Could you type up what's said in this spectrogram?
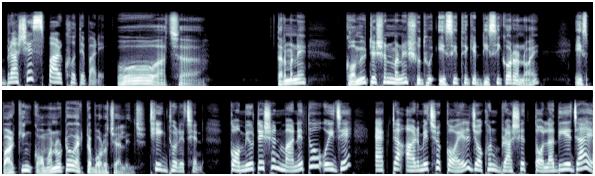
ব্রাশের স্পার্ক হতে পারে। ও আচ্ছা। তার মানে কমিউটেশন মানে শুধু এসি থেকে ডিসি করা নয় এই স্পার্কিং কমানোটাও একটা বড় চ্যালেঞ্জ ঠিক ধরেছেন। কমিউটেশন মানে তো ওই যে একটা আর্মেচার কয়েল যখন ব্রাশের তলা দিয়ে যায়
